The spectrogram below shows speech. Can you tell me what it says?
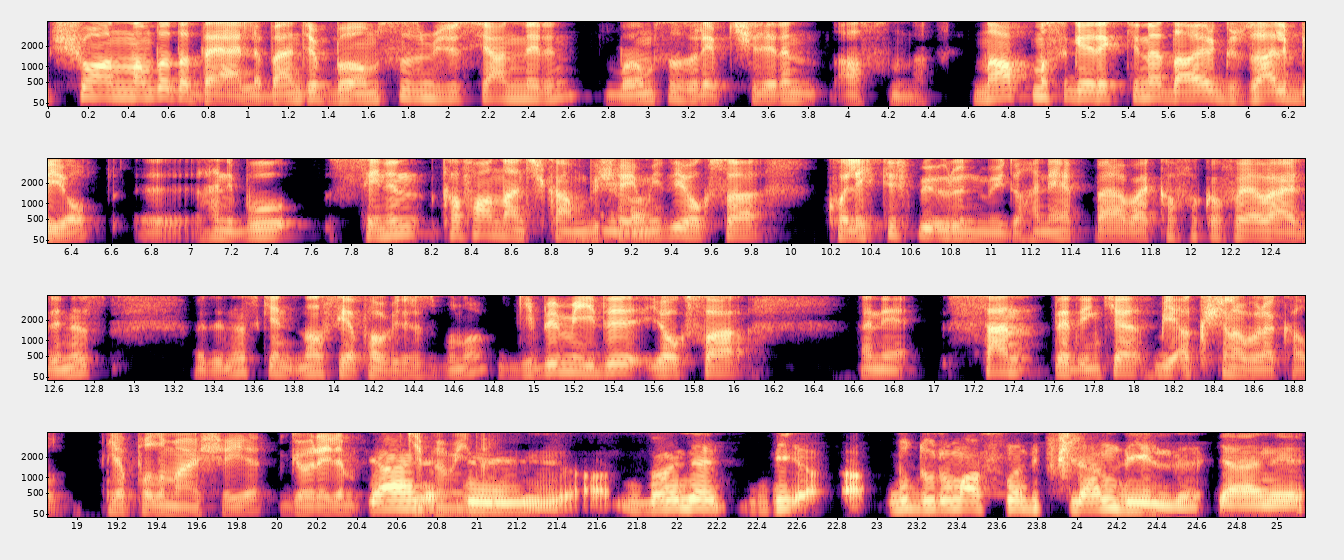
şu anlamda da değerli. Bence bağımsız müzisyenlerin, bağımsız rapçilerin aslında ne yapması gerektiğine dair güzel bir yol. Ee, hani bu senin kafandan çıkan bir şey evet. miydi yoksa kolektif bir ürün müydü? Hani hep beraber kafa kafaya verdiniz ve dediniz ki nasıl yapabiliriz bunu gibi miydi yoksa Hani sen dedin ki bir akışına bırakalım. Yapalım her şeyi. Görelim yani, gibi miydi? E, böyle bir bu durum aslında bir plan değildi. Yani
